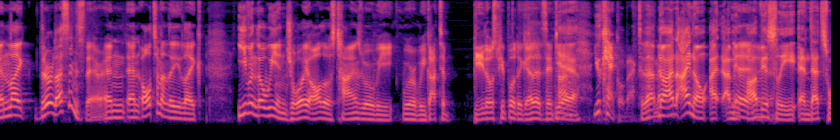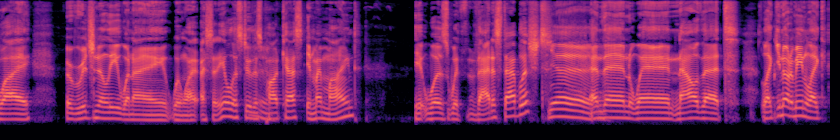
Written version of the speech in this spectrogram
And like there are lessons there, and and ultimately, like even though we enjoy all those times where we where we got to be those people together at the same time, Yeah. you can't go back to that, man. no, I, I know. I, I mean, Yeah, yeah, yeah. obviously, and that's why originally when I when I, I said, "Hey, well, let's do this podcast," in my mind, it was with that established. yeah, And then when now that like you know what I mean like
